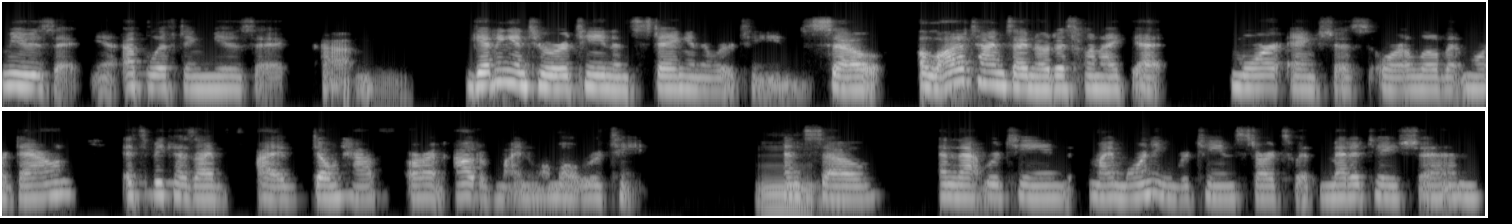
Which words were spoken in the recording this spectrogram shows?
music, you know, uplifting music, um. Getting into a routine and staying in a routine. So a lot of times I notice when I get more anxious or a little bit more down, it's because I I don't have or I'm out of my normal routine. Mm. And so, and that routine, my morning routine starts with meditation,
